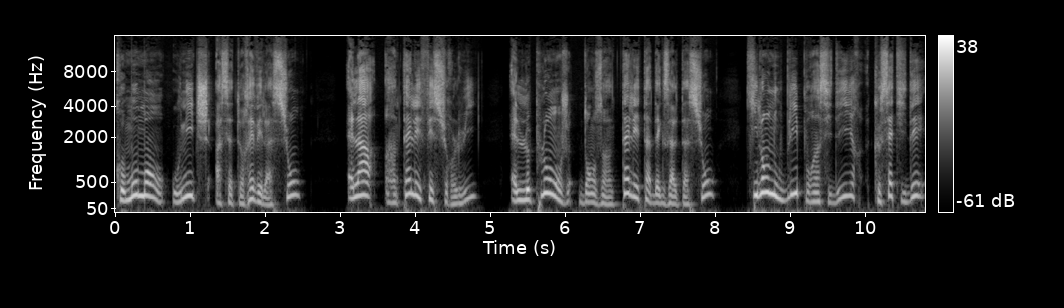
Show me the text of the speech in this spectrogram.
qu'au moment où Nietzsche a cette révélation, elle a un tel effet sur lui, elle le plonge dans un tel état d'exaltation, qu'il en oublie pour ainsi dire que cette idée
